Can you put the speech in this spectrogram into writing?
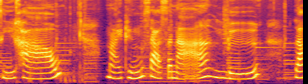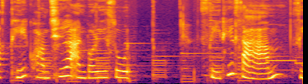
สีขาว หมายถึงศาสนา หรือลัทธิความเชื่ออันบริสุทธิ์ สีที่สามสี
